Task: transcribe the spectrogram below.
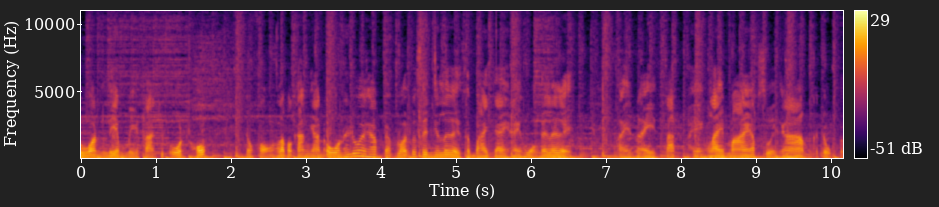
ล้วนๆ เล่มเอกสารชุดโอนครบ เจ้าของรับประกันงานโอนให้ด้วยครับ แบบ 100%กันเลย สบายใจหายห่วงได้เลยภายในตัดแผงลายไม้ครับสวยงาม กระจกไฟ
